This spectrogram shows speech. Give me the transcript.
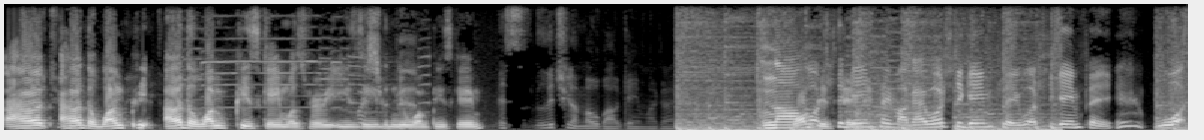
I heard. I heard the One Piece. I heard the One Piece game was very easy. The new. One Piece game. It's literally a mobile game, my guy. Nah, One watch Piece the game. gameplay, my guy. Watch the gameplay. Watch the gameplay. Watch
